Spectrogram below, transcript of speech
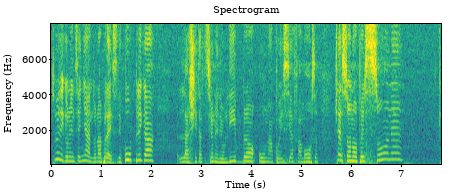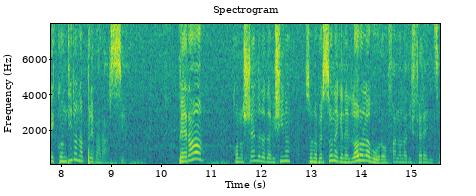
Tu vedi che un insegnante, una preside, pubblica la citazione di un libro, una poesia famosa, cioè sono persone che continuano a prepararsi, però conoscendolo da vicino sono persone che nel loro lavoro fanno la differenza.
